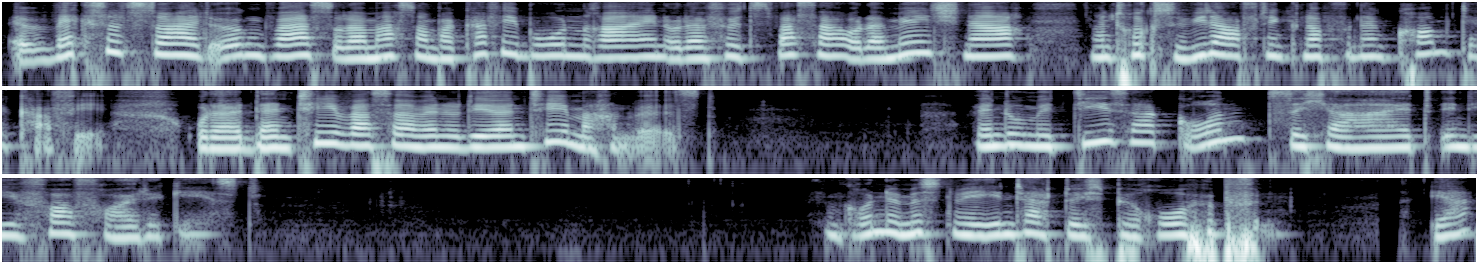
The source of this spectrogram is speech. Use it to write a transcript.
äh, wechselst du halt irgendwas oder machst noch ein paar Kaffeebohnen rein oder füllst Wasser oder Milch nach. Dann drückst du wieder auf den Knopf und dann kommt der Kaffee. Oder dein Teewasser, wenn du dir einen Tee machen willst. Wenn du mit dieser Grundsicherheit in die Vorfreude gehst. Im Grunde müssten wir jeden Tag durchs Büro hüpfen. Ja,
